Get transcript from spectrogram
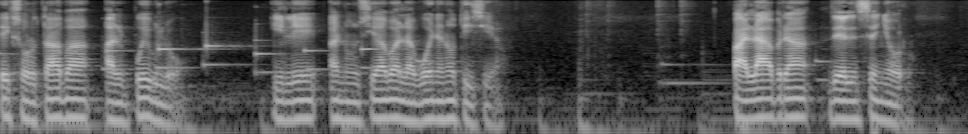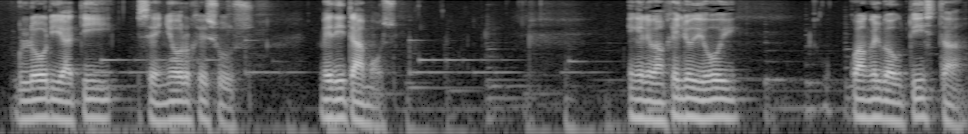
exhortaba al pueblo y le anunciaba la buena noticia. Palabra del Señor. Gloria a ti, Señor Jesús. Meditamos. En el Evangelio de hoy, Juan el Bautista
